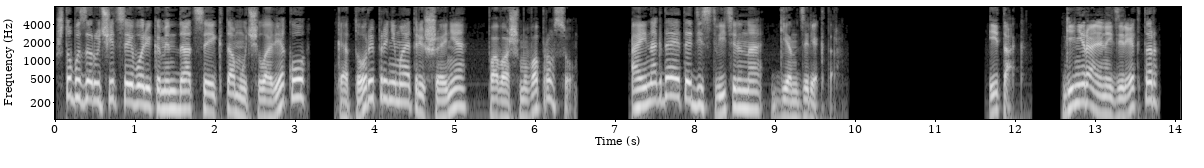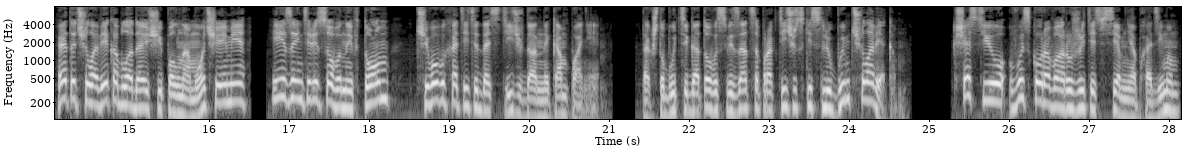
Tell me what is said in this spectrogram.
чтобы заручиться его рекомендацией к тому человеку, который принимает решение по вашему вопросу. А иногда это действительно гендиректор. Итак, генеральный директор — это человек, обладающий полномочиями и заинтересованный в том, чего вы хотите достичь в данной компании. Так что будьте готовы связаться практически с любым человеком. К счастью, вы скоро вооружитесь всем необходимым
